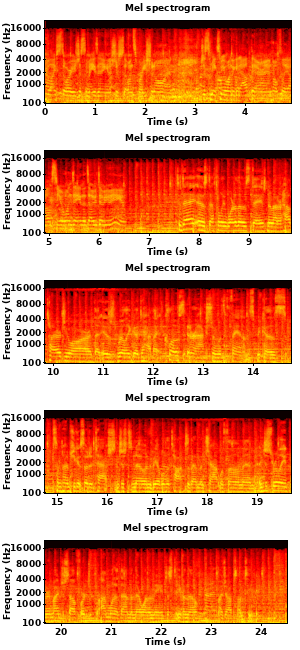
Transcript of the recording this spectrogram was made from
Her life story is just amazing and it's just so inspirational and just makes me want to get out there and hopefully I'll see her one day in the. WWE. Today is definitely one of those days, no matter how tired you are, that is really good to have that close interaction with the fans because sometimes you get so detached and just to know and to be able to talk to them and chat with them and, and just really remind yourself I'm one of them and they're one of me, just even though my job's on TV.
